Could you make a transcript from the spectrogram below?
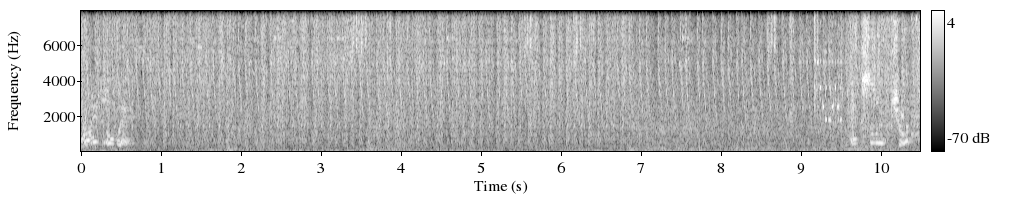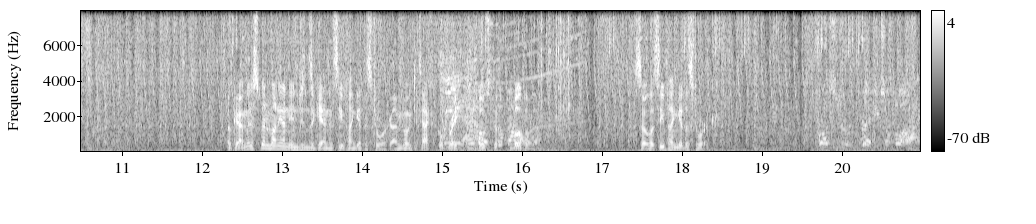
Right away. Excellent choice. Okay, I'm gonna spend money on engines again and see if I can get this to work. I'm going to tactical break both of, both of them. So let's see if I can get this to work. Thruster ready to fly.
